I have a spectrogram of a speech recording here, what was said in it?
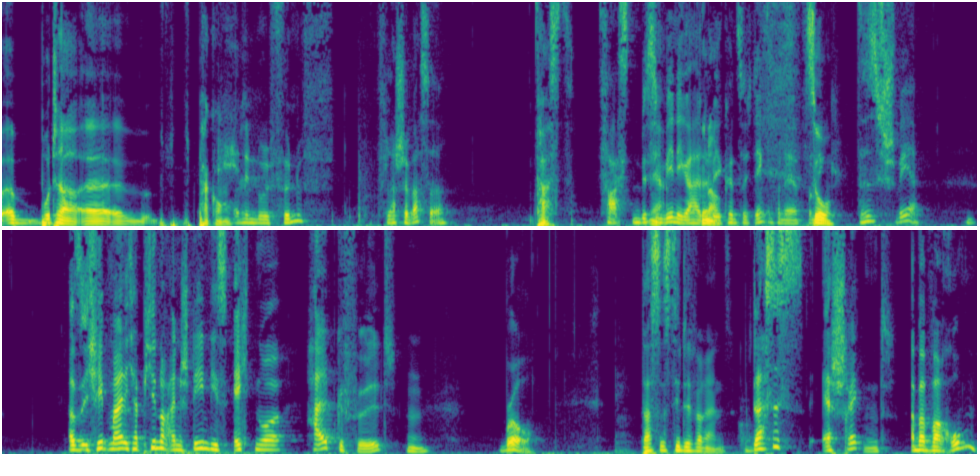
äh, Butter äh. Eine 0,5 Flasche Wasser. Fast. Fast ein bisschen Ja, weniger halt, genau. aber ihr könnt es euch denken von der von So. Das ist schwer. Also ich heb meine, ich habe hier noch eine stehen, die ist echt nur halb gefüllt. Hm. Bro, Das ist die Differenz. das ist erschreckend. Aber warum?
